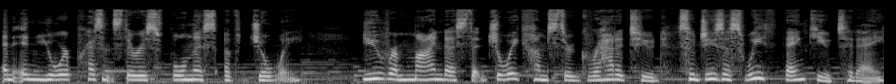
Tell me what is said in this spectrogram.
and in your presence there is fullness of joy. You remind us that joy comes through gratitude. So Jesus, we thank you today.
